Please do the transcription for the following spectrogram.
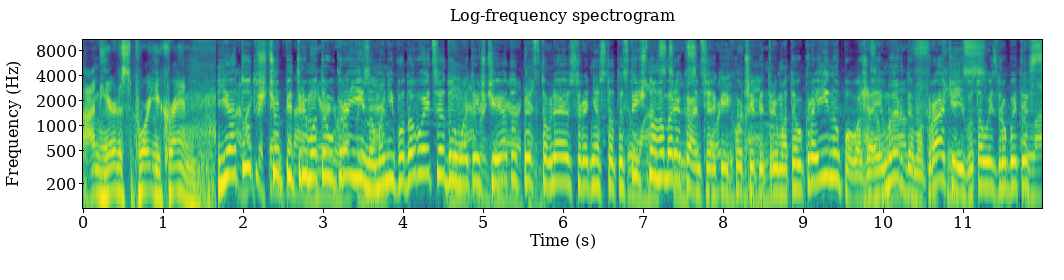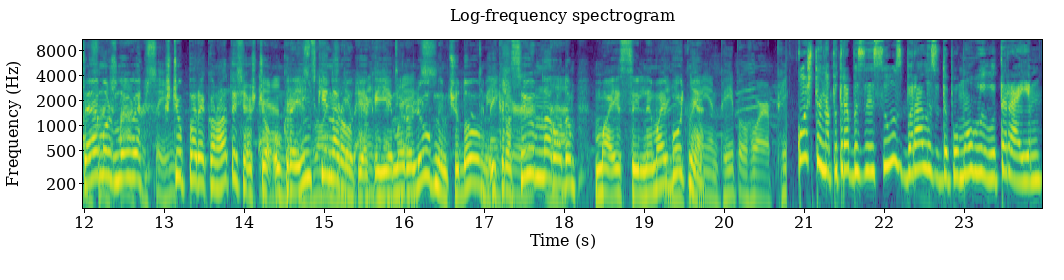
I'm here to support Ukraine. Я тут, щоб підтримати Україну. Мені подобається думати, що я тут представляю середньостатистичного американця, який хоче підтримати Україну, поважає мир, демократію і готовий зробити все можливе, щоб переконатися, що український народ, який є миролюбним, чудовим і красивим народом, має сильне майбутнє. Кошти на потреби ЗСУ збирали за допомогою лотереї.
